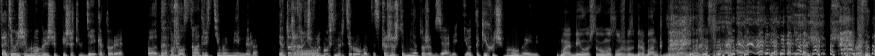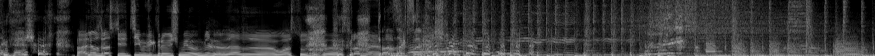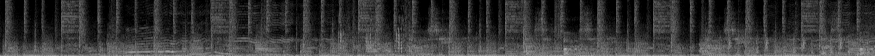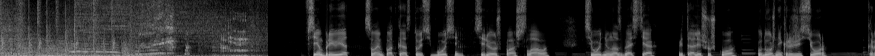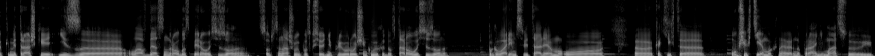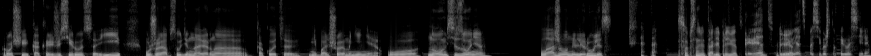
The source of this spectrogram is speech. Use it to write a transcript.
Кстати, очень много еще пишет людей, которые «Э, дай, пожалуйста, адрес Тима Миллера. Я тоже О. хочу в «Любовь, смерти роботы». Скажи, чтобы меня тоже взяли. И вот таких очень много. И Мобила, чтобы ему служба Сбербанка позвонила. просто так, знаешь, Алло, здравствуйте, Тим Викторович Ми- Миллер, да, э, у вас тут э, странная Транзакция. Всем привет, с вами подкаст Тоси Боси, Сереж, Паш, Слава. Сегодня у нас в гостях Виталий Шушко, художник-режиссер короткометражки из э, Love, Death and Robots первого сезона. Собственно, наш выпуск сегодня приурочен к выходу второго сезона. Поговорим с Виталием о э, каких-то общих темах, наверное, про анимацию и прочее, как режиссируется, и уже обсудим, наверное, какое-то небольшое мнение о новом сезоне. Лажа он или Рулис? Собственно, Виталий, привет. привет, Привет. привет, спасибо, что пригласили.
